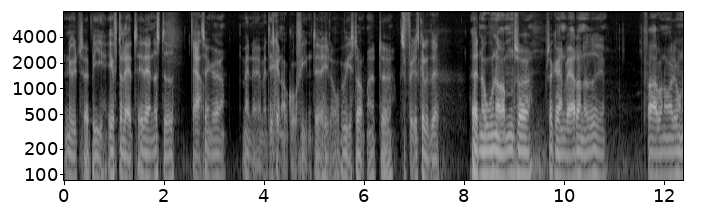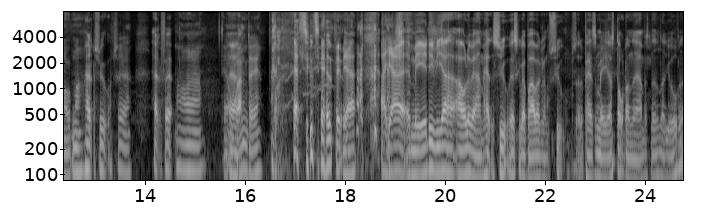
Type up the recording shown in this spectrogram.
nyt at blive efterladt et andet sted, Ja, tænker jeg. Men, uh, men det skal nok gå fint. Det er jeg helt overbevist om, at, uh, selvfølgelig skal det det. at når ugen er omme, så, så kan han være dernede i, fra, hvornår er det, hun åbner? Halv syv til halv fem, eller hvad det er. Det er nogle Ja. lange dage. Halv syv til halv fem, ja. Ej, jeg er med Eddie, vi har afleveret ham halv syv. Jeg skal være på arbejde klokken syv, så det passer med, at jeg står der nærmest nede, når de åbner.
